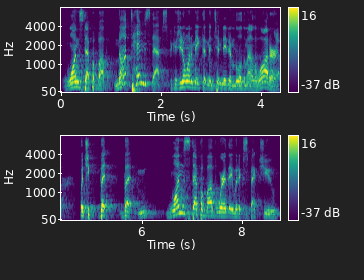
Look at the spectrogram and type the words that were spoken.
one step above them, not 10 steps because you don't want to make them intimidated and blow them out of the water, yep. But you, but, but one step above where they would expect you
